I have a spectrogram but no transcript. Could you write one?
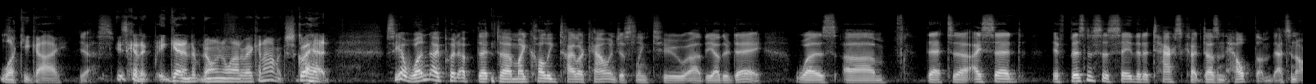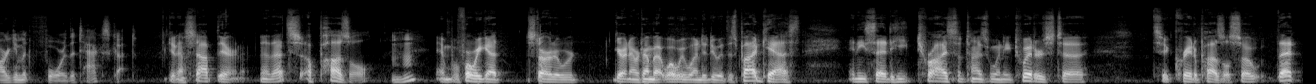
Lucky guy. Yes. He's going to get end up knowing a lot of economics. So go ahead. So yeah, one I put up that uh, my colleague Tyler Cowen just linked to uh, the other day was um, that uh, I said if businesses say that a tax cut doesn't help them, that's an argument for the tax cut. You know, stop there. Now that's a puzzle. Mm-hmm. And before we got started, we're Garrett and I were talking about what we wanted to do with this podcast, and he said he tries sometimes when he twitters to to create a puzzle. So that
